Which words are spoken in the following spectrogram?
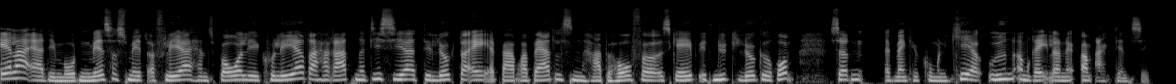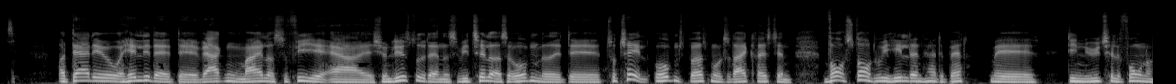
Eller er det Morten Messerschmidt og flere af hans borgerlige kolleger, der har ret, når de siger, at det lugter af, at Barbara Bertelsen har behov for at skabe et nyt lukket rum, sådan at man kan kommunikere uden om reglerne om agtindsigt? Og der er det jo heldigt, at øh, hverken mig eller Sofie er øh, journalistuddannet, så vi tillader os at åbne med et øh, totalt åbent spørgsmål til dig, Christian. Hvor står du i hele den her debat med dine nye telefoner?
